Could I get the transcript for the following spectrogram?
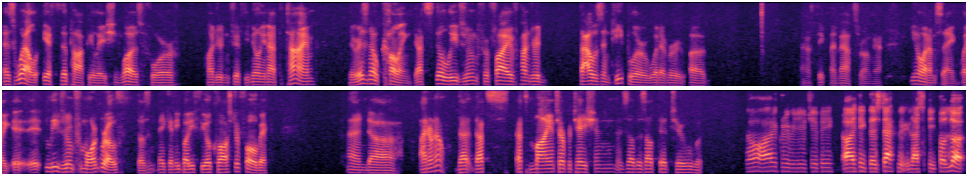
as well if the population was 450 million at the time? There is no culling. That still leaves room for 500,000 people or whatever. Uh, I think my math's wrong there. You know what I'm saying? Like it, it leaves room for more growth. Doesn't make anybody feel claustrophobic. And uh, I don't know. That that's that's my interpretation. There's others out there too. But No, I agree with you, Jibby. I think there's definitely less people. Look,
